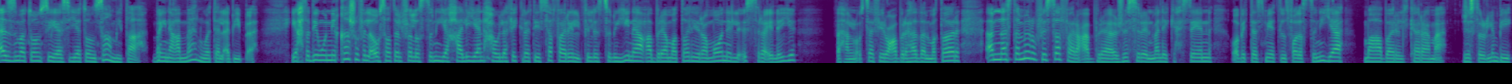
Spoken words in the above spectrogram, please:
أزمة سياسية صامتة بين عمان وتل أبيب. يحتدم النقاش في الأوساط الفلسطينية حاليا حول فكرة سفر الفلسطينيين عبر مطار رامون الإسرائيلي فهل نسافر عبر هذا المطار أم نستمر في السفر عبر جسر الملك حسين وبالتسمية الفلسطينية معبر الكرامة؟ جسر الليمبي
